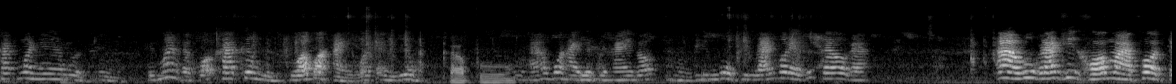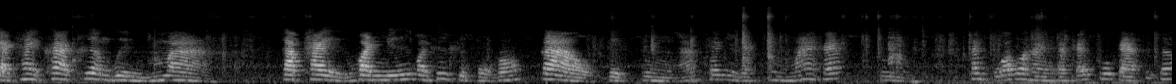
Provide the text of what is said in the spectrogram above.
คักมันเนี่ยเว้ยอืม ถึงมากกับขอค่าเครื่องดื่มผัวบ่ให้ว่าจังเรื่องครับปูหาบ่ให้ก็คือให้เนาะอืมถึงลูกถึงร้านบ่ได้คือเก่านะอ้าวลูกร้านที่ขอมาพ่อจัดให้ค่าเครื่องบินมา กับไทยวันนี้วันที่สิบหกเนาะเก้าเจ็ดอืมนะแค่นี้แหละอืมมาครับอืมท่านผัวบ่ให้อาศัยผู้ตาคือเก่า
